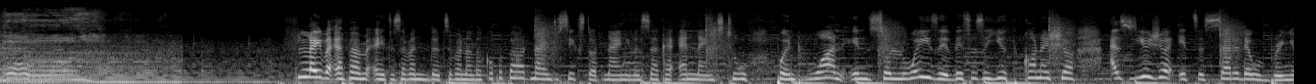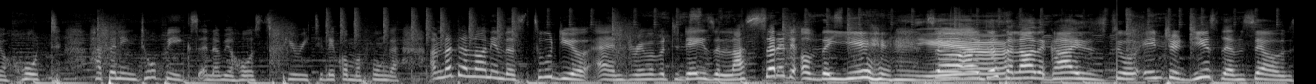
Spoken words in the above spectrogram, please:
Oh. Flavor FM 87.7 on the Copperbelt 96.9 in Lusaka and 92.1 in Solwezi. This is a Youth Corner show. As usual, it's a Saturday. We bring you hot, happening topics, and I'm your host, Purity Leko Mafunga. I'm not alone in the studio, and remember, today is the last Saturday of the year. Yeah. So I'll just allow the guys to introduce themselves.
